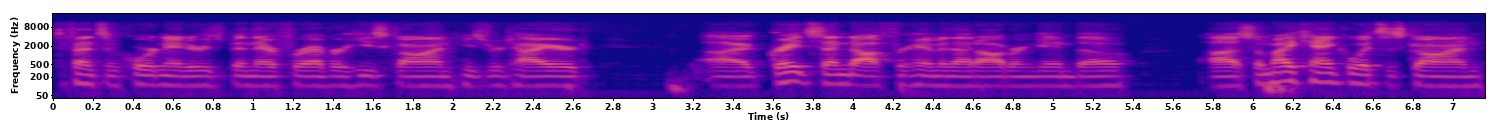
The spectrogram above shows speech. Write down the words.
defensive coordinator who's been there forever. He's gone. He's retired. Uh, great send off for him in that Auburn game though. Uh, so Mike Hankwitz is gone.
